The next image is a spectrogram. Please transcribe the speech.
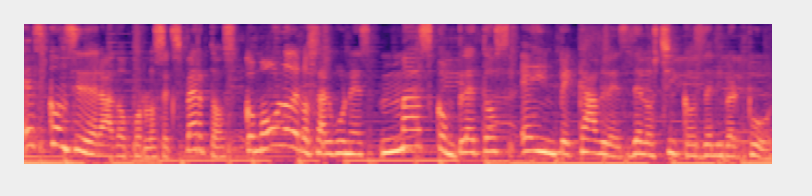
es considerado por los expertos como uno de los álbumes más completos e impecables de los chicos de Liverpool.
